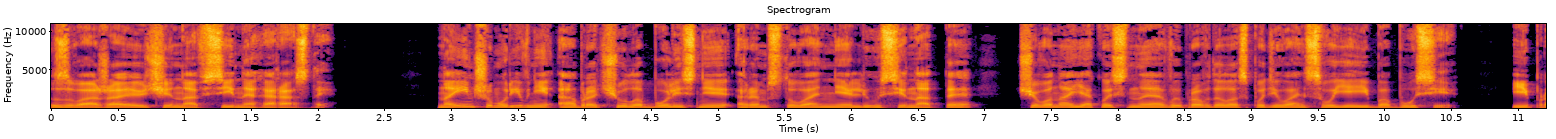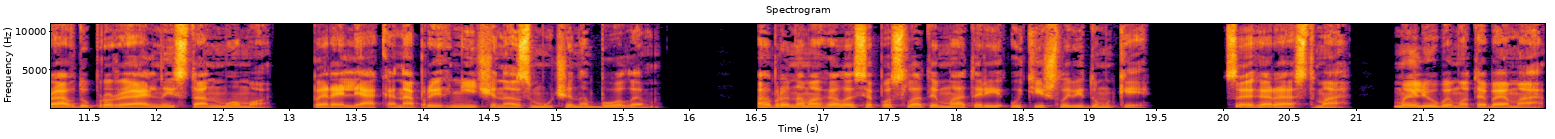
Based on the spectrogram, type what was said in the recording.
зважаючи на всі негаразди. На іншому рівні Абра чула болісні ремстування Люсі на те, що вона якось не виправдала сподівань своєї бабусі, і правду про реальний стан Момо, перелякана, пригнічена, змучена болем. Абра намагалася послати матері утішливі думки. Все гаразд, ма, ми любимо тебе, ма.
